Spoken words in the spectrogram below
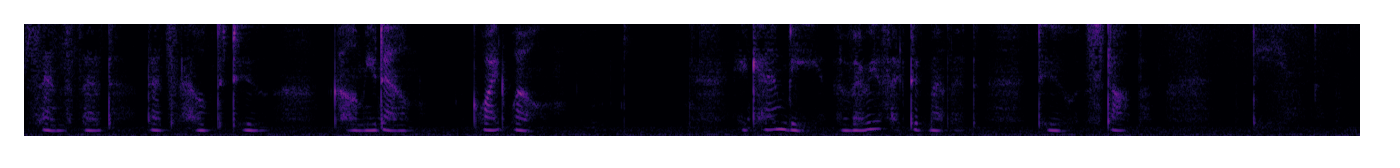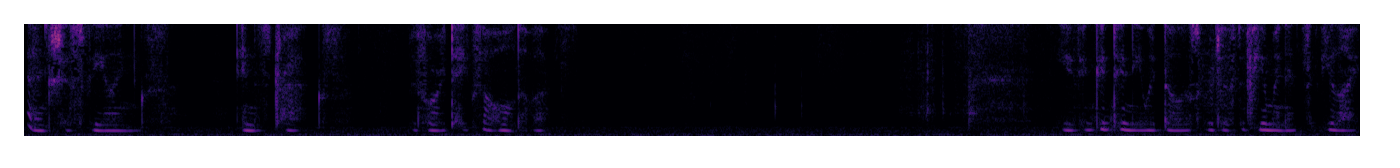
sense that that's helped to calm you down quite well. It can be a very effective method to stop the anxious feelings in its tracks before it takes a hold of us. You can continue with those for just a few minutes if you like.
